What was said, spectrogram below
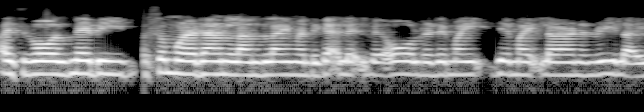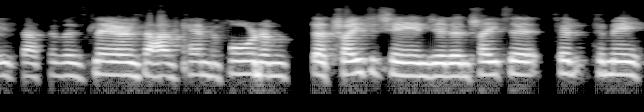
I suppose maybe somewhere down along the line when they get a little bit older, they might they might learn and realise that there was players that have came before them that try to change it and try to to, to make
